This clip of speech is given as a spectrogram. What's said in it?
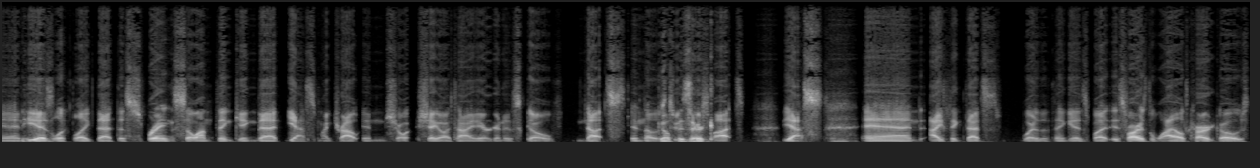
and he has looked like that this spring. So I'm thinking that yes, Mike Trout and Shohei Ohtani are going to go nuts in those go two spots. Yes, and I think that's where the thing is. But as far as the wild card goes,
